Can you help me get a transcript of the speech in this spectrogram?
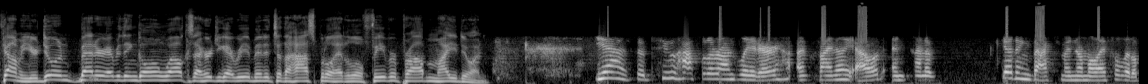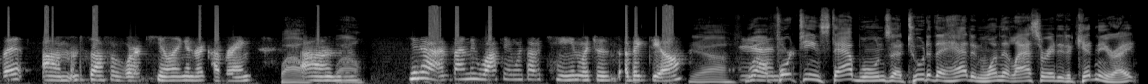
tell me, you're doing better, everything going well? Because I heard you got readmitted to the hospital, had a little fever problem. How you doing? yeah, so two hospital rounds later, I'm finally out and kind of getting back to my normal life a little bit. Um, I'm still off of work, healing and recovering. Wow. Um, wow. Yeah, I'm finally walking without a cane, which is a big deal. Yeah. well, 14 stab wounds, uh, two to the head and one that lacerated a kidney, right?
